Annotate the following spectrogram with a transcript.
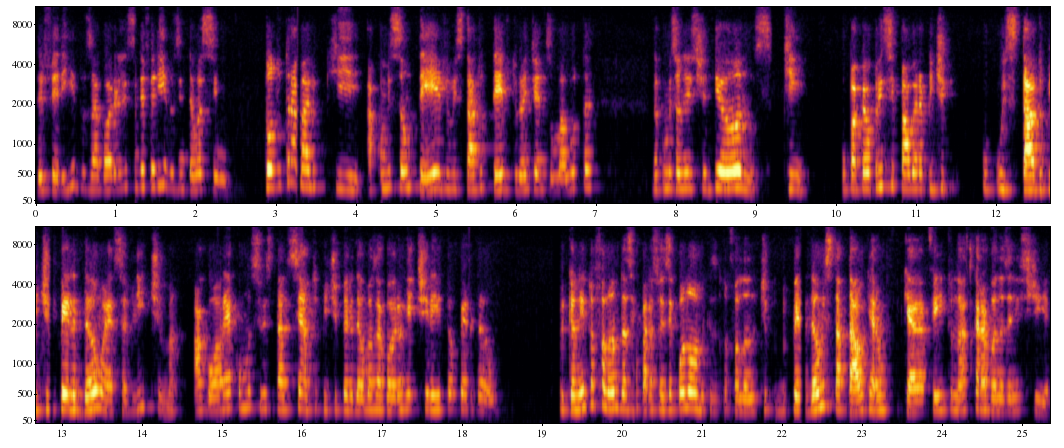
deferidos, agora eles são deferidos. Então, assim, todo o trabalho que a comissão teve, o Estado teve durante anos, uma luta da comissão existia de anos, que o papel principal era pedir o, o, Estado pedir perdão a essa vítima, agora é como se o Estado dissesse, ah, tu pedi perdão, mas agora eu retirei o teu perdão. Porque eu nem estou falando das reparações econômicas, estou falando tipo, do perdão estatal que era, que era feito nas caravanas de anistia.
